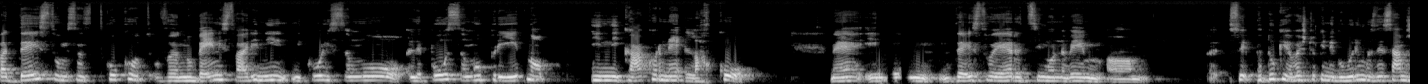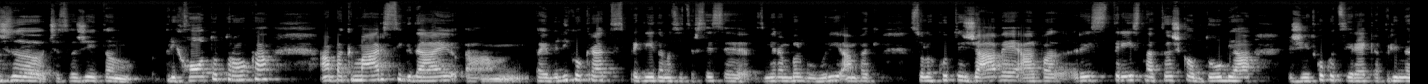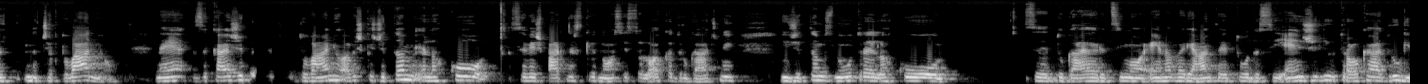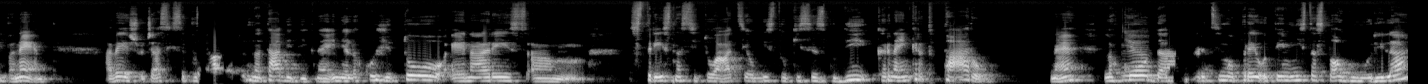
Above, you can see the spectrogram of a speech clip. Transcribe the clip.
Pa dejstvo, mislim, tako kot v nobeni stvari ni nikoli samo lepo, samo prijetno in nikakor ne lahko. Ne? In, in dejstvo je, recimo, ne vem, um, se, pa tukaj, veš, tukaj ne govorimo zdaj sam, že, če smo že tam prihod otroka, ampak marsikdaj, um, pa je veliko krat spregledano, sicer se se zmeraj bolj govori, ampak so lahko težave ali pa res stresna, težka obdobja, že tako kot si rekla, pri načrtovanju. Ne? Zakaj že pri načrtovanju? A veš, ker že tam je lahko se veš, partnerski odnosi so lahko drugačni in že tam znotraj lahko se dogaja, recimo, ena varijanta je to, da si en želi otroka, drugi pa ne. A veš, včasih se pozablja tudi na ta vidik ne? in je lahko že to ena res um, stresna situacija, v bistvu, ki se zgodi kar naenkrat paru. Ne? Lahko, ja. da recimo prej o tem nista sploh govorila,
